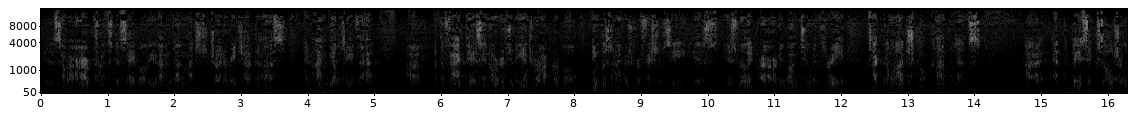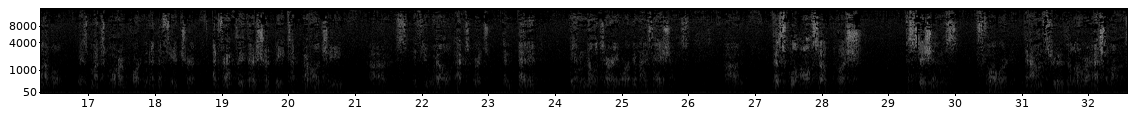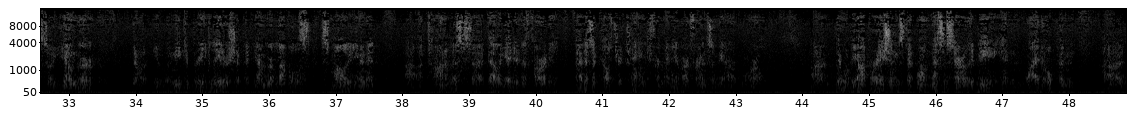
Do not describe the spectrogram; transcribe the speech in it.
could, some our Arab friends could say, well, you haven't done much to try to reach out to us, and I'm guilty of that. Um, but the fact is, in order to be interoperable, English language proficiency is, is really priority one, two, and three. Technological competence uh, at the basic soldier level is much more important in the future. And frankly, there should be technology if you will, experts embedded in military organizations. Um, this will also push decisions forward down through the lower echelons. So younger, you, know, you need to breed leadership at younger levels, smaller unit, uh, autonomous uh, delegated authority. That is a culture change for many of our friends in the Arab world. Uh, there will be operations that won't necessarily be in wide open uh,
